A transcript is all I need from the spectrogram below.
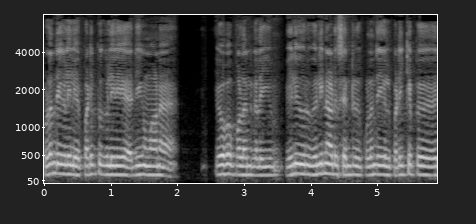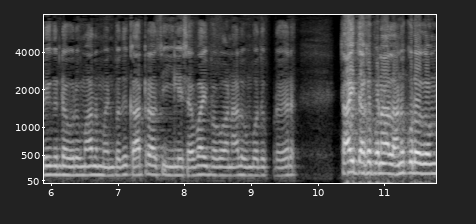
குழந்தைகளிலே படிப்புகளிலே அதிகமான யோக பலன்களையும் வெளியூர் வெளிநாடு சென்று குழந்தைகள் படிக்க பெறுகின்ற ஒரு மாதம் என்பது காற்றாசியிலே செவ்வாய் பகவானால் ஒன்பது குடையர் தாய் தகப்பனால் அனுக்குரகம்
